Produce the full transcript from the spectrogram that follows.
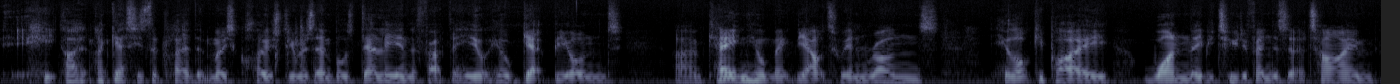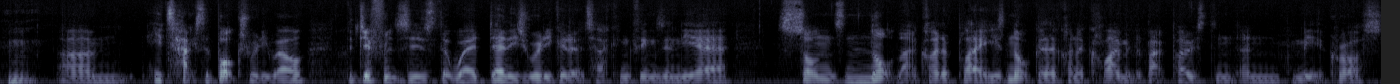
He, I, I guess he's the player that most closely resembles Dele in the fact that he'll he'll get beyond um, Kane. He'll make the out to in runs. He'll occupy one, maybe two defenders at a time. Hmm. Um, he attacks the box really well. The difference is that where Dele's really good at attacking things in the air, Son's not that kind of player. He's not going to kind of climb at the back post and, and meet across.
